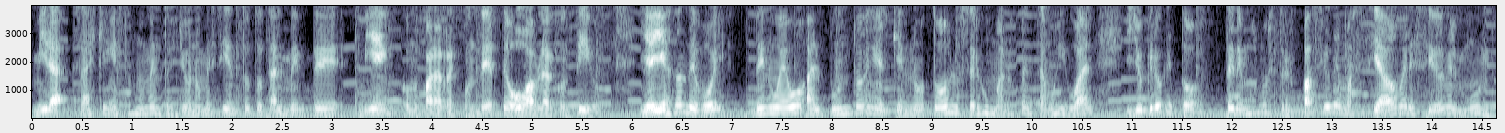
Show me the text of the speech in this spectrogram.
mira, sabes que en estos momentos yo no me siento totalmente bien como para responderte o hablar contigo. Y ahí es donde voy de nuevo al punto en el que no todos los seres humanos pensamos igual y yo creo que todos tenemos nuestro espacio demasiado merecido en el mundo.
